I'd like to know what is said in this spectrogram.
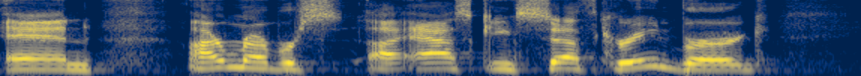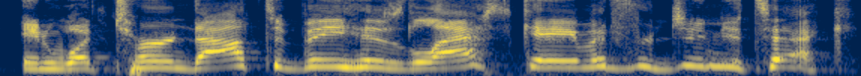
And I remember uh, asking Seth Greenberg in what turned out to be his last game at Virginia Tech.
